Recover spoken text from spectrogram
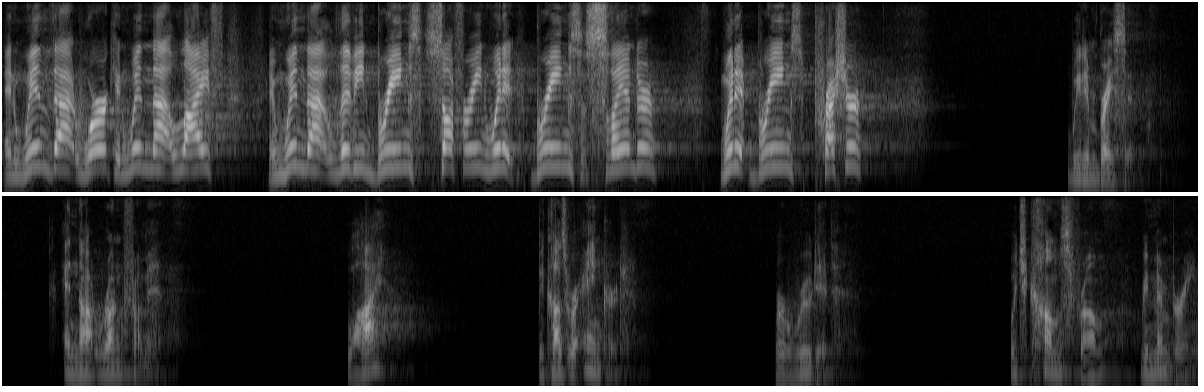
And when that work and when that life and when that living brings suffering, when it brings slander, when it brings pressure, we'd embrace it and not run from it. Why? Because we're anchored we're rooted, which comes from remembering.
